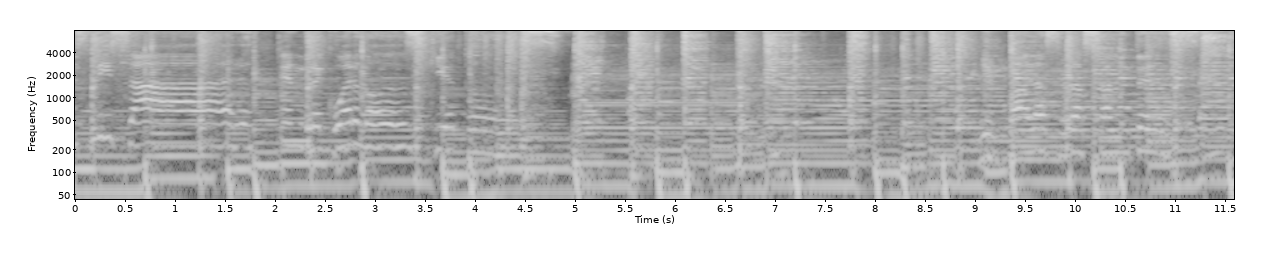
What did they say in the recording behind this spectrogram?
Deslizar en recuerdos quietos. Y en balas rasantes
